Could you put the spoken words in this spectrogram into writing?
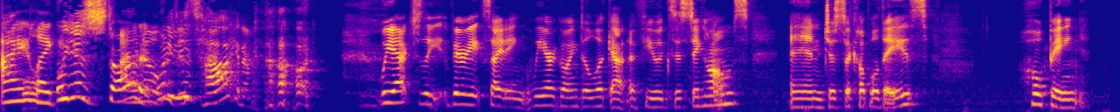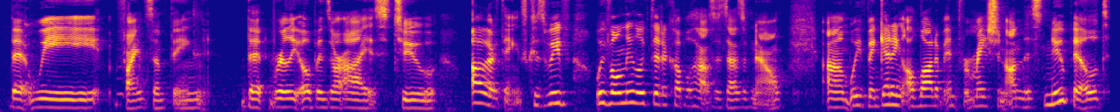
I like. We just started. Know, what are you just- talking about? We actually very exciting. We are going to look at a few existing homes in just a couple days, hoping that we find something that really opens our eyes to other things because we've we've only looked at a couple houses as of now. Um, we've been getting a lot of information on this new build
